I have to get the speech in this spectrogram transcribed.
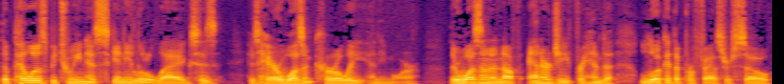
the pillows between his skinny little legs. His, his hair wasn't curly anymore. There wasn't enough energy for him to look at the professor, so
